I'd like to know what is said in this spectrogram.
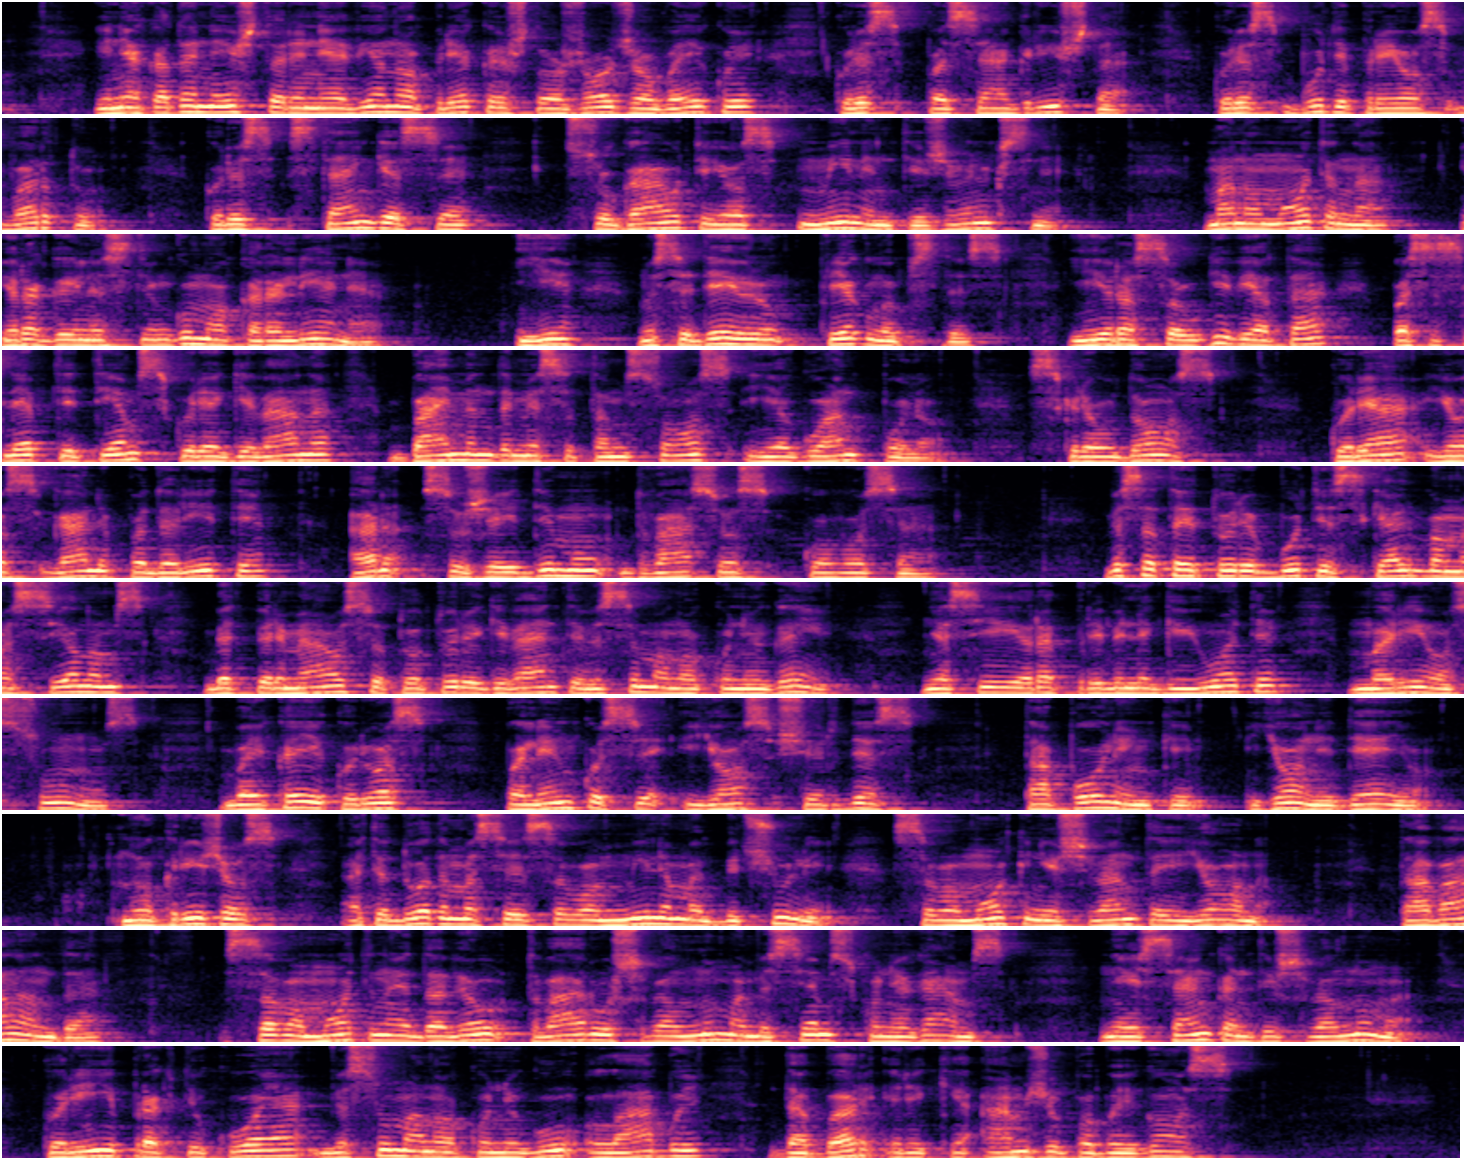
Ji niekada neištarė ne vieno priekaišto žodžio vaikui, kuris pas ją grįžta, kuris būdi prie jos vartų, kuris stengiasi sugauti jos mylinti žvilgsnį. Mano motina yra gailestingumo karalienė. Ji nusidėjų prieglopstis, Ji yra saugi vieta pasislėpti tiems, kurie gyvena baimindamėsi tamsos jėgų antpolio, skriaudos, kurią jos gali padaryti ar sužeidimų dvasios kovose. Visa tai turi būti skelbiama sieloms, bet pirmiausia, tuo turi gyventi visi mano kunigai, nes jie yra privilegijuoti Marijos sūnus, vaikai, kuriuos palinkusi jos širdis tą polinkį Jon įdėjo. Nuo kryžiaus atiduodamas į savo mylimą bičiulį, savo mokinį šventąjį Joną. Ta valanda savo motinai daviau tvarų švelnumą visiems kunigams, neišsenkantį švelnumą, kurį jį praktikuoja visų mano kunigų labui dabar ir iki amžių pabaigos.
